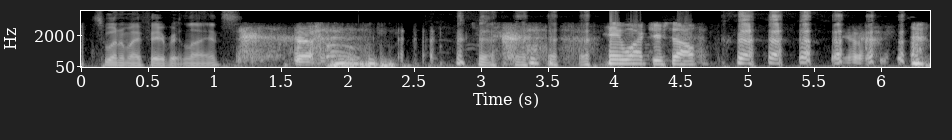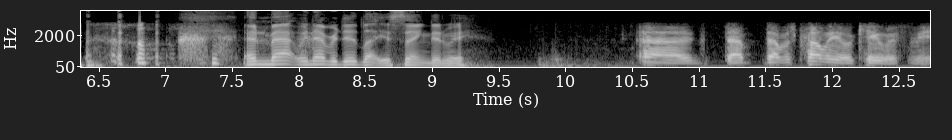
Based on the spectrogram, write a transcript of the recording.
It's one of my favorite lines. hey, watch yourself. and Matt, we never did let you sing, did we? Uh, that that was probably okay with me.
